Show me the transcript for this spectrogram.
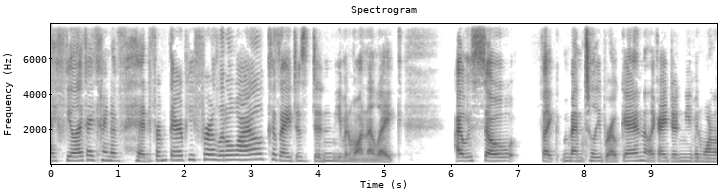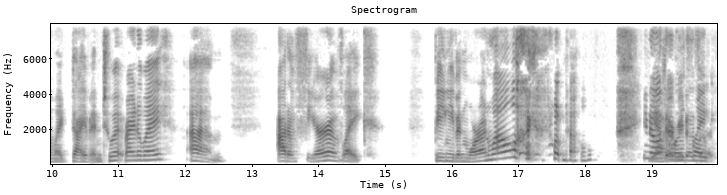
I feel like I kind of hid from therapy for a little while because I just didn't even want to like. I was so like mentally broken that like I didn't even want to like dive into it right away. Um, out of fear of like being even more unwell. like, I don't know. You know, yeah, therapy does like that.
